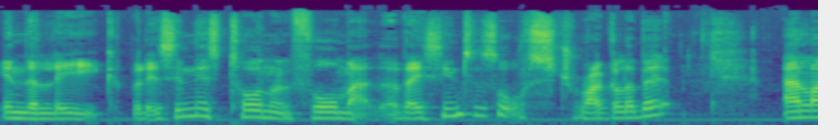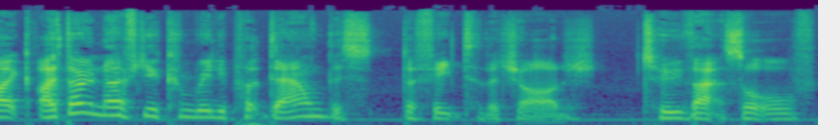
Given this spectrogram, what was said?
in the league, but it's in this tournament format that they seem to sort of struggle a bit. And like, I don't know if you can really put down this defeat to the charge to that sort of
